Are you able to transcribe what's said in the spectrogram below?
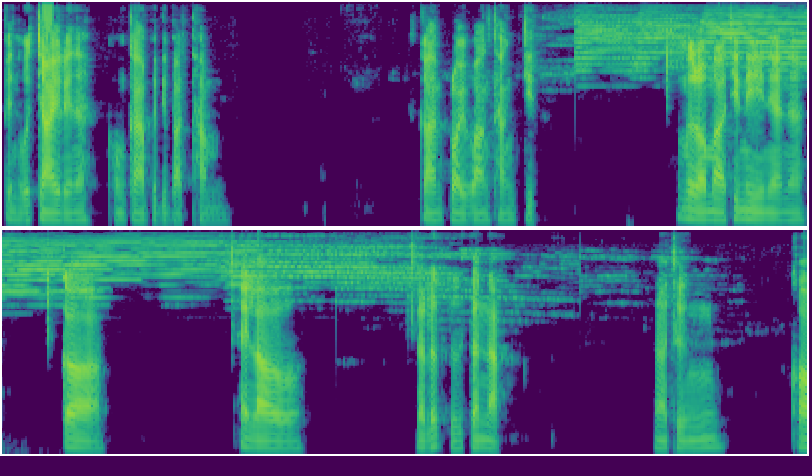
เป็นหัวใจเลยนะ ของการปฏิบัติธรรม การปล่อยวางทางจิต เมื่อเรามาที่นี่เนี่ยนะ ก็ให้เราระลึกหรือตระหนักนะถึงข้อ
